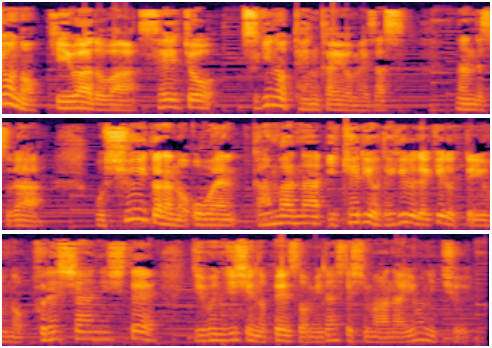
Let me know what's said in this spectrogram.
今日のキーワードは成長、次の展開を目指すなんですが、周囲からの応援、頑張んな、いけるよ、できる、できるっていうのをプレッシャーにして自分自身のペースを乱してしまわないように注意。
